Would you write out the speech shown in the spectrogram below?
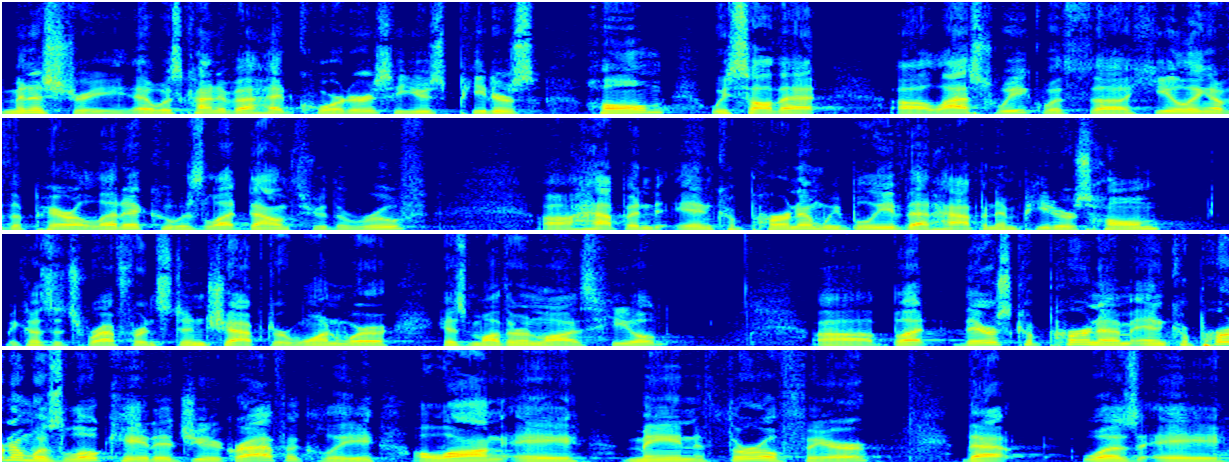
ministry. It was kind of a headquarters. He used Peter's home. We saw that uh, last week with the healing of the paralytic who was let down through the roof. Uh, happened in Capernaum. We believe that happened in Peter's home. because it's referenced in chapter 1 where his mother in law is healed. Uh, but there's Capernaum, and Capernaum was located geographically along a main thoroughfare that was a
